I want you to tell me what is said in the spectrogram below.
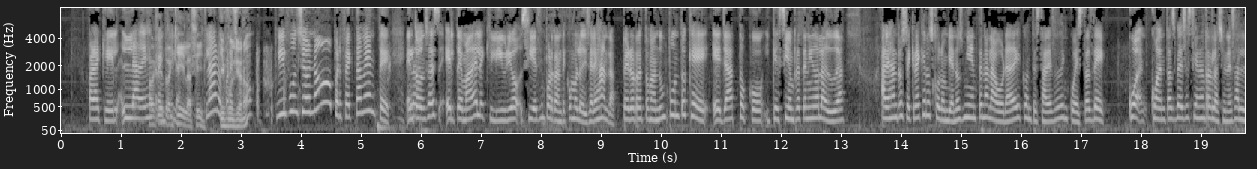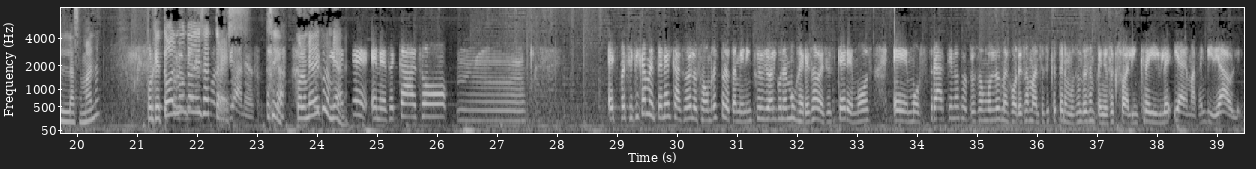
para que él la deje Para que tranquila. tranquila, sí. Claro, ¿Y para- funcionó? y funcionó perfectamente. Entonces, el tema del equilibrio sí es importante, como lo dice Alejandra. Pero retomando un punto que ella tocó y que siempre ha tenido la duda, Alejandra, ¿usted cree que los colombianos mienten a la hora de contestar esas encuestas de cuán- cuántas veces tienen relaciones a la semana? Porque todo el mundo dice y tres. Sí, colombiana y Pues colombiana. que en ese caso, mm, específicamente en el caso de los hombres, pero también incluyo algunas mujeres, a veces queremos eh, mostrar que nosotros somos los mejores amantes y que tenemos un desempeño sexual increíble y además envidiable.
